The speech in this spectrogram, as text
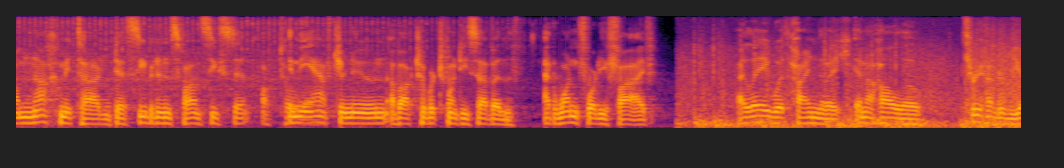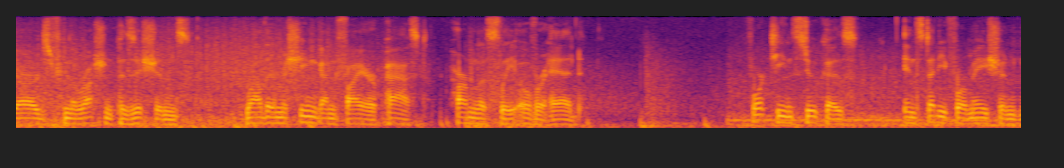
Am Nachmittag des 27. October. In the afternoon of October 27th at 1.45, I lay with Heinrich in a hollow 300 yards from the Russian positions while their machine gun fire passed harmlessly overhead. 14 Stukas, in steady formation,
